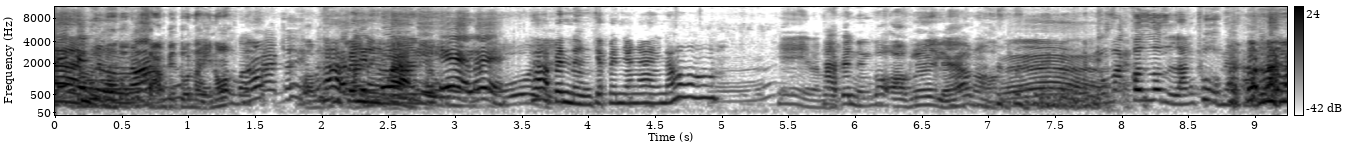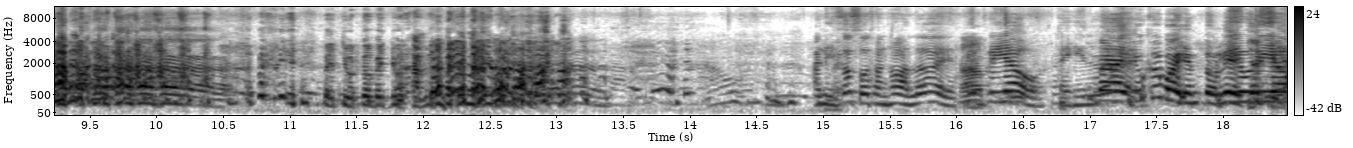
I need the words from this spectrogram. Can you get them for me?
ได้เป็นหนึ่งตัวเนาะสามเป็นตัวไหนเนาะถ้าเป็นหนึ่งบาบาททแห่เลยถ้าเป็นหนึ่งจะเป็นยังไงเนาะถ้าเป็นหนึ่งก็ออกเลยแล้วเนาะเออหนูมาคนรุ่นหลังถูกนะไปจุดก็ไปจุดหันไปไหนวะอันนี้สดๆทันๆเลยเปรี้ยวๆให้เห็นเลมายอยู่คือบ่เห็นตัวเลเรีขยว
